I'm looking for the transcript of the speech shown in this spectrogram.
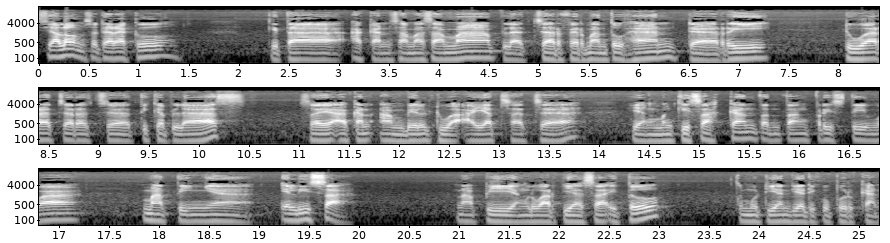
Shalom saudaraku, kita akan sama-sama belajar firman Tuhan dari dua Raja-Raja 13. Saya akan ambil dua ayat saja yang mengkisahkan tentang peristiwa matinya Elisa, nabi yang luar biasa itu, kemudian dia dikuburkan.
